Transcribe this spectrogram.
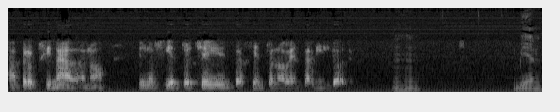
aproximada, ¿no? De unos 180, 190 mil dólares. Bien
